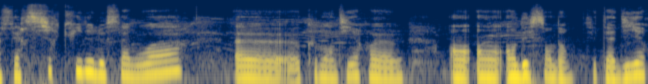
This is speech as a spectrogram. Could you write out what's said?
faire circuler le savoir, comment dire, en, en- en descendant. C'est-à-dire,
